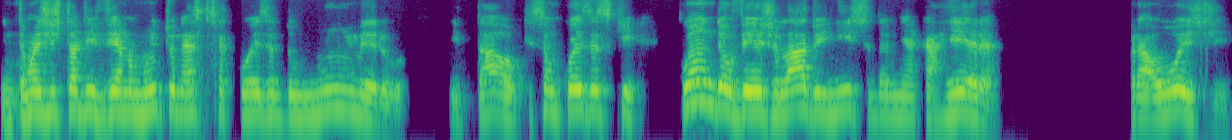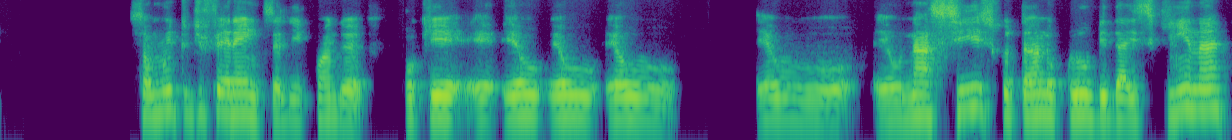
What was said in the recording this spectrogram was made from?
Então, a gente está vivendo muito nessa coisa do número e tal, que são coisas que, quando eu vejo lá do início da minha carreira para hoje, são muito diferentes ali, quando porque eu eu eu eu, eu nasci escutando o Clube da Esquina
